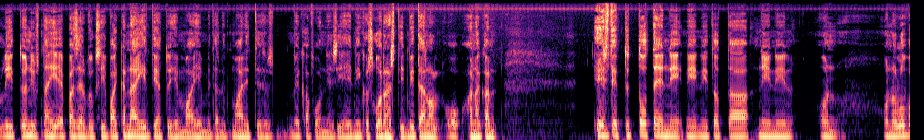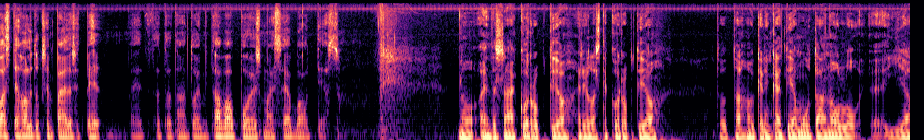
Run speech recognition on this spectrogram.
liittyen just näihin epäselvyyksiin, vaikka näihin tiettyihin maihin, mitä nyt mainittiin, esimerkiksi megafonin, niin siihen ei niin suorasti mitään on, on ainakaan esitetty toteen, niin, niin, niin, tota, niin, niin on, on ollut vasta hallituksen päätös, että, että tota, toimitaan vaan Pohjoismaissa ja Baltiassa. No entäs nämä korruptio, erilaista korruptio, tuota, oikeudenkäyntiä ja muuta on ollut. Ja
